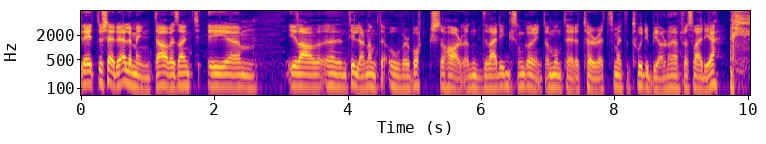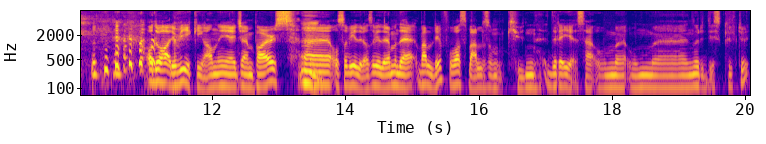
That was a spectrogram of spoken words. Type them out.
Greit, du ser jo elementer av det, sant. I, um, i da, eh, den tidligere nevnte Overwatch så har du en dverg som går rundt og monterer turret som heter Torbjørn og er fra Sverige. og du har jo vikingene i Age Empires eh, videre og så videre, men det er veldig få spill som kun dreier seg om, om eh, nordisk kultur.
